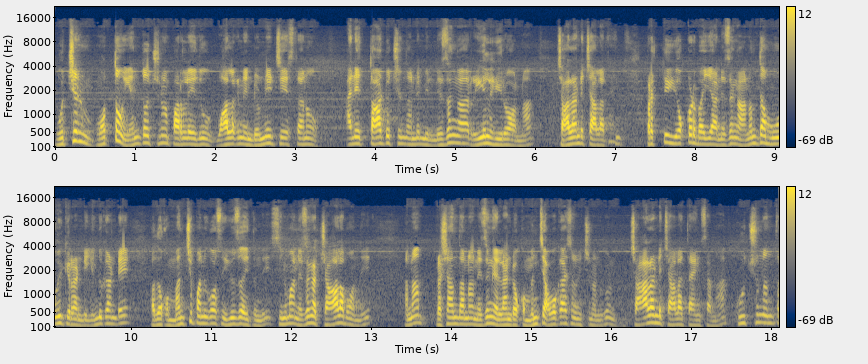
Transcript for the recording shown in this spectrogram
వచ్చిన మొత్తం ఎంత వచ్చినా పర్లేదు వాళ్ళకి నేను డొనేట్ చేస్తాను అనే థాట్ వచ్చిందంటే మీరు నిజంగా రియల్ హీరో అన్న. చాలా అంటే చాలా థ్యాంక్ ప్రతి ఒక్కడు భయ్యా నిజంగా అనంత మూవీకి రండి. ఎందుకంటే అదొక మంచి పని కోసం యూజ్ అవుతుంది. సినిమా నిజంగా చాలా బాగుంది. అన్న ప్రశాంత్ అన్న నిజంగా ఇలాంటి ఒక మంచి అవకాశం ఇచ్చినందుకు చాలా అంటే చాలా థ్యాంక్స్ అన్న. కూర్చున్నంత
